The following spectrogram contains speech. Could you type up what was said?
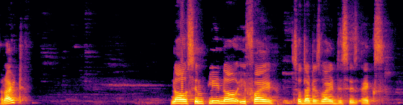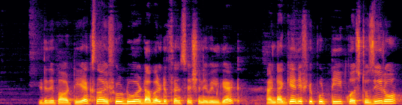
Right. Now simply now if I so that is why this is x e to the power tx. Now if you do a double differentiation you will get and again if you put t equals to 0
